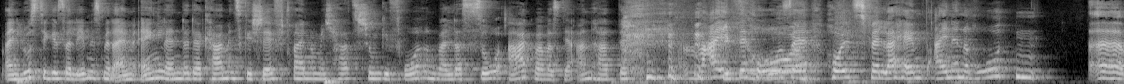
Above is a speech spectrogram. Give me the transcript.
ein lustiges Erlebnis mit einem Engländer, der kam ins Geschäft rein und mich hat es schon gefroren, weil weil das so arg war, was der anhatte. Weite Hose, Holzfällerhemd, einen roten, äh,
